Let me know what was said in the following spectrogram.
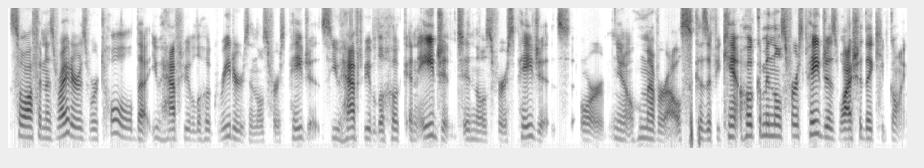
so often as writers, we're told that you have to be able to hook readers in those first pages. You have to be able to hook an agent in those first pages or, you know, whomever else. Because if you can't hook them in those first pages, why should they keep going?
